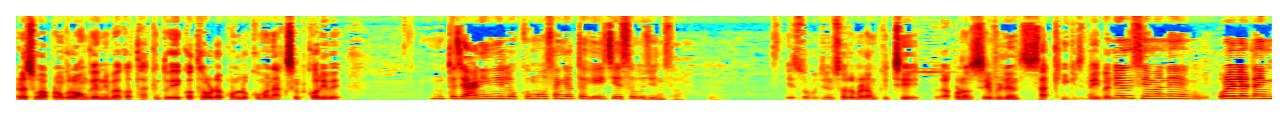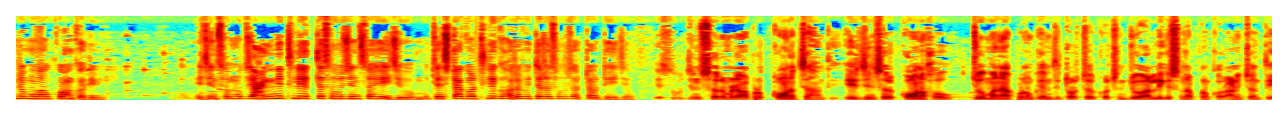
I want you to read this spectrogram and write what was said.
ଏଟା ସବୁ ଆପଣଙ୍କର ଅଙ୍ଗେ ନିବା କଥା। କିନ୍ତୁ ଏ କଥା ଗୁଡା କଣ ଲୋକମାନେ ଆକ୍ସେପ୍ଟ କରିବେ? ମୁଁ ତ ଜାଣିନି ଲୋକ ମୋ ସାଙ୍ଗରେ ତ ହେଇଛି ଏସବୁ ଜିନିଷ। ଏସବୁ ଜିନିଷର ମ୍ୟାଡାମ କିଛି ଆପଣ ଏଭିଡେନ୍ସ ସାକ୍ଷୀ କିଛି ଦେଇପାରିବେ? ସେମାନେ ଓଳେଇଲା ଟାଇମରେ ମୁଁ ଆଉ କଣ କରିବି? ଏ ଜିନିଷ ମୁଁ ଜାଣିନଥିଲି ଏତେ ସବୁ ଜିନିଷ ହେଇଯିବ। ମୁଁ ଚେଷ୍ଟା କରିଥିଲି ଘର ଭିତରେ ସବୁ ସର୍ଟ ଆଉଟ୍ ହେଇଯାଉ। ଏସବୁ ଜିନିଷର ମ୍ୟାଡାମ ଆପଣ କଣ ଚାହାନ୍ତି? ଏ ଜିନିଷର କଣ ହଉ? ଯୋଉମାନେ ଆପଣଙ୍କୁ ଏମିତି ଟର୍ଚର କରିଛନ୍ତି ଯୋଉ ଆଲିଗେସନ ଆପଣ କ- ଆଣିଛନ୍ତି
